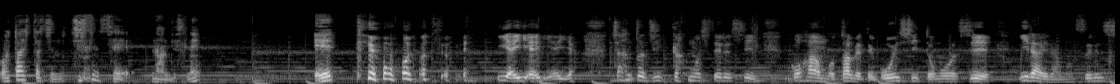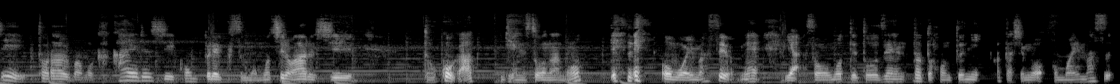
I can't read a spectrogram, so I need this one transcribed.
私たちの人生なんですね。え？って思いますよね。いやいやいやいや、ちゃんと実感もしてるし、ご飯も食べて美味しいと思うし、イライラもするし、トラウマも抱えるし、コンプレックスももちろんあるし、どこが幻想なの？ってね、思いますよね。いや、そう思って当然だと本当に私も思います。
